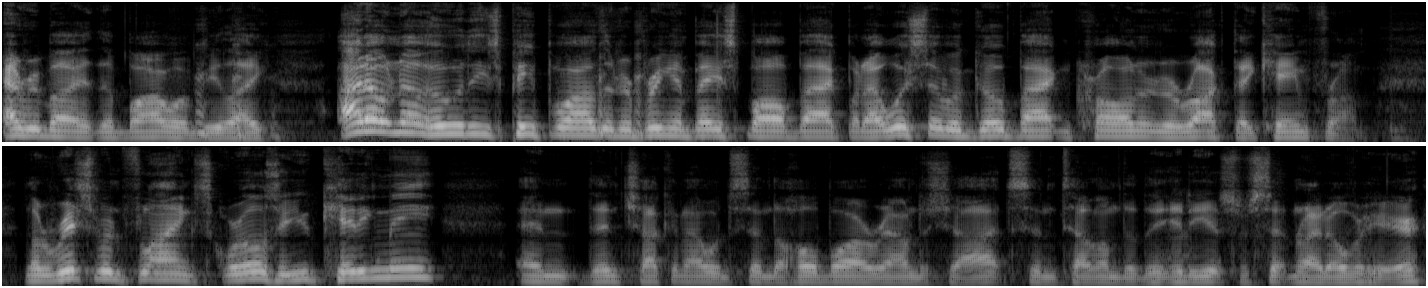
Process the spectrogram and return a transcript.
everybody at the bar would be like, I don't know who these people are that are bringing baseball back, but I wish they would go back and crawl under the rock they came from. The Richmond Flying Squirrels, are you kidding me? And then Chuck and I would send the whole bar around to shots and tell them that the idiots were sitting right over here.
